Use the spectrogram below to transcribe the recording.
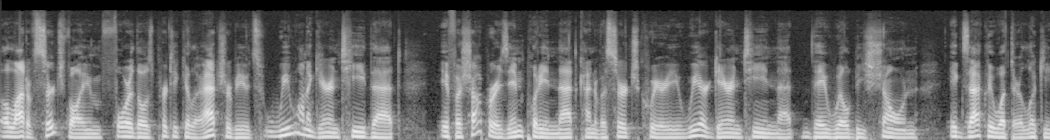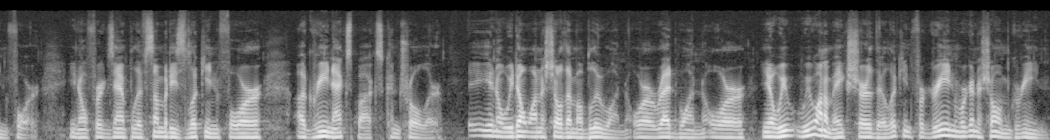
a lot of search volume for those particular attributes, we want to guarantee that if a shopper is inputting that kind of a search query, we are guaranteeing that they will be shown exactly what they're looking for. You know, for example, if somebody's looking for a green Xbox controller, you know, we don't want to show them a blue one or a red one, or, you know, we, we want to make sure they're looking for green. We're going to show them green.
